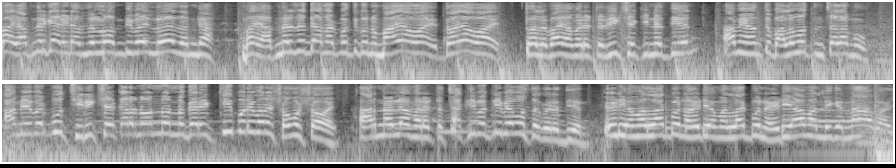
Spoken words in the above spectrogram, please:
ভাই, আপনার গাড়িটা আপনার লোন দি ভাই লয়ে যান গা। ভাই, আপনার যদি আমার প্রতি কোনো মায়া হয়, দয়া হয়, তাহলে ভাই আমার একটা রিক্সা কিনে দিয়েন। আমি এখন তো ভালো মতন চালামু। আমি এবার বুঝছি রিক্সার কারণে অন্য অন্য গাড়ির কি পরিমাণে সমস্যা হয়। আর নাহলে আমার একটা চাকরি বাকরি ব্যবস্থা করে দিয়েন। এডি আমার লাগবে না, এডি আমার লাগবে না, এডি আমার লিগে না ভাই।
